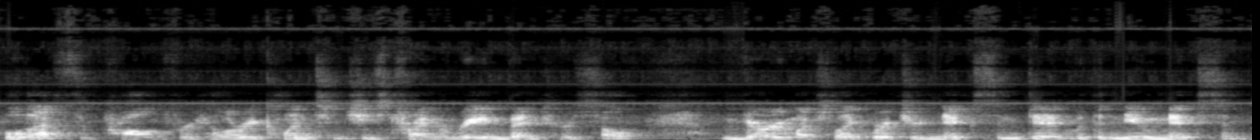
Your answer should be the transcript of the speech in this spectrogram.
Well, that's the problem for Hillary Clinton. She's trying to reinvent herself, very much like Richard Nixon did with the new Nixon.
